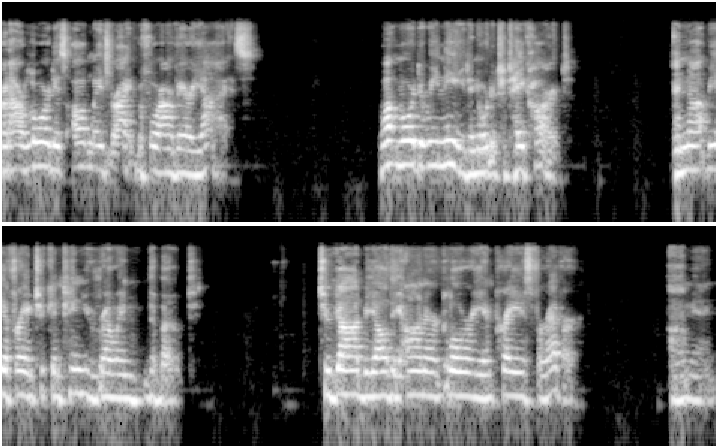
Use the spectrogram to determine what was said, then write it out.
But our Lord is always right before our very eyes. What more do we need in order to take heart and not be afraid to continue rowing the boat? To God be all the honor, glory, and praise forever. Amen.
